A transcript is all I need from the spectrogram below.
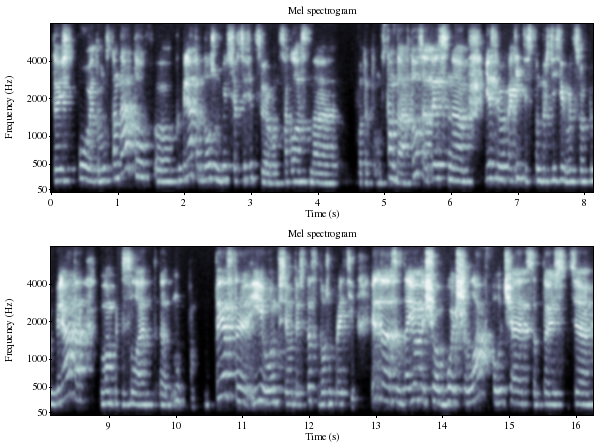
То есть по этому стандарту компилятор должен быть сертифицирован согласно вот этому стандарту. Соответственно, если вы хотите стандартизировать свой компилятор, вам присылают э, ну, там, тесты, и он все вот эти тесты должен пройти. Это создает еще больше лаг, получается, то есть э,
